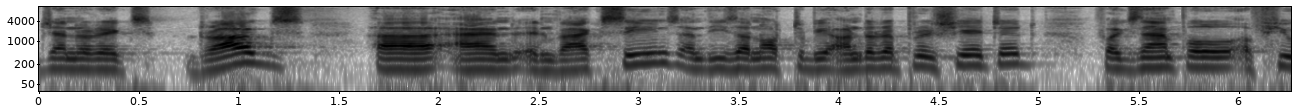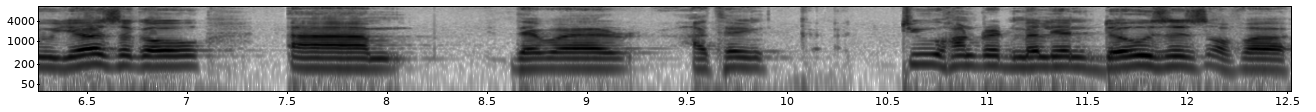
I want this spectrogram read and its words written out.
generic drugs uh, and in vaccines, and these are not to be underappreciated. For example, a few years ago, um, there were, I think, 200 million doses of a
